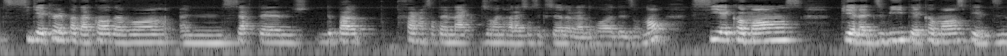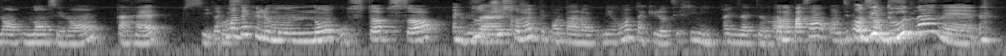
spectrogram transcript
Si quelqu'un n'est pas d'accord d'avoir une certaine. de pas faire un certain acte durant une relation sexuelle, elle a le droit de dire non. Si elle commence, Puis elle a dit oui, puis elle commence, puis elle dit non, non, c'est non, t'arrêtes. Fait que moi, dès que le mot non ou stop sort, doute, juste remonte tes pantalons, mais remonte ta culotte, c'est fini. Exactement. Comme en passant, on dit pas On dit doute, là, mais...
